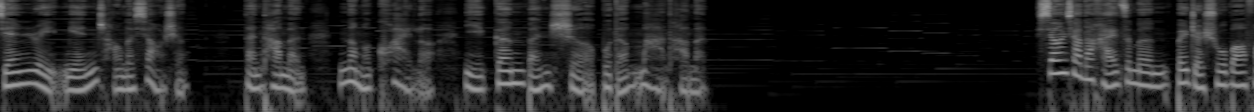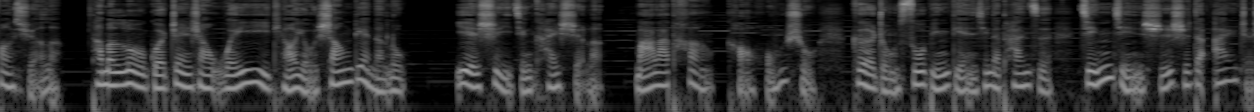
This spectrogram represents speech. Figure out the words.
尖锐绵长的笑声。但他们那么快乐，你根本舍不得骂他们。乡下的孩子们背着书包放学了，他们路过镇上唯一一条有商店的路。夜市已经开始了，麻辣烫、烤红薯、各种酥饼点心的摊子紧紧实实地挨着。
